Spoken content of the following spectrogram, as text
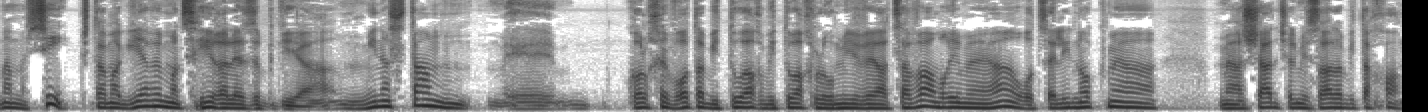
ממשי. כשאתה מגיע ומצהיר על איזה פגיעה, מן הסתם, uh, כל חברות הביטוח, ביטוח לאומי והצבא אומרים, אה, הוא רוצה לינוק מה, מהשד של משרד הביטחון.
